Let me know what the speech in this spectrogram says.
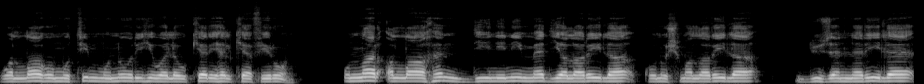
vallahu mutimmu nurihi velau kerihel kafirun. Onlar Allah'ın dinini medyalarıyla, konuşmalarıyla, düzenleriyle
